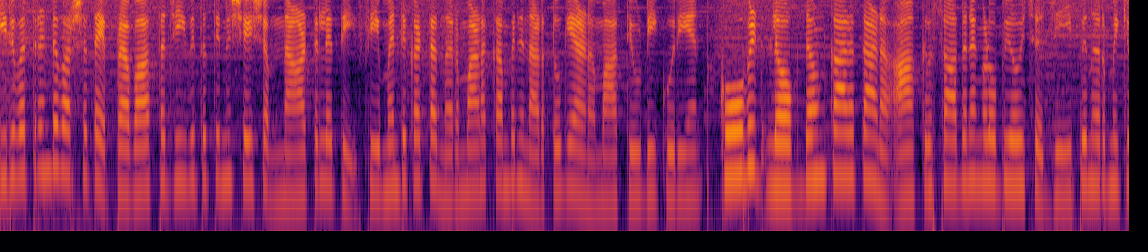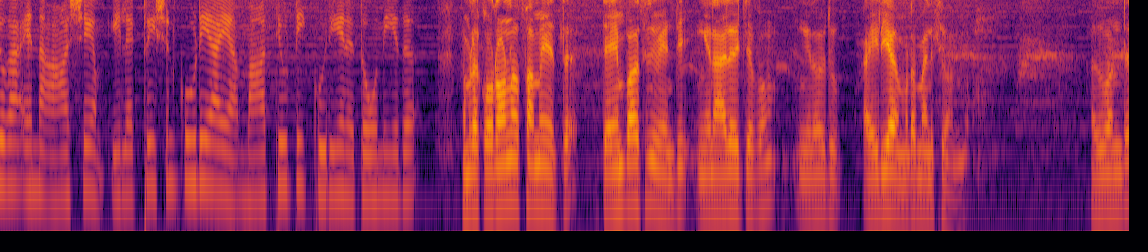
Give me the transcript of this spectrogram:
ഇരുപത്തിരണ്ട് വർഷത്തെ പ്രവാസ ജീവിതത്തിനു ശേഷം നാട്ടിലെത്തി സിമന്റ് കട്ട നിർമ്മാണ കമ്പനി നടത്തുകയാണ് Mathew D Kurian. Covid lockdown കാലത്താണ് ആക്രിസാധനങ്ങൾ ഉപയോഗിച്ച് ജീപ്പ് നിർമ്മിക്കുക എന്ന ആശയം ഇലക്ട്രീഷ്യൻ കൂടിയായ മാത്യു ടി കുര്യന് തോന്നിയത്. നമ്മുടെ കൊറോണ സമയത്ത് ടൈം പാസിന് വേണ്ടി ഇങ്ങനെ ആലോചിച്ചപ്പം ഇങ്ങനെ ഒരു ഐഡിയ നമ്മുടെ മനസ്സിൽ വന്നു. അതുകൊണ്ട്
